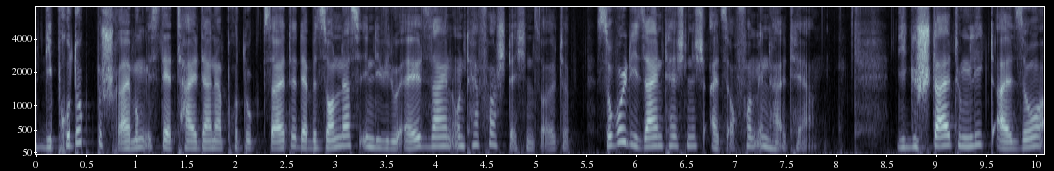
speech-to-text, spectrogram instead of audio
Die Produktbeschreibung ist der Teil deiner Produktseite, der besonders individuell sein und hervorstechen sollte. Sowohl designtechnisch als auch vom Inhalt her. Die Gestaltung liegt also,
